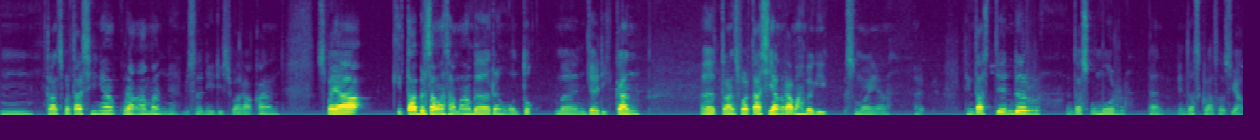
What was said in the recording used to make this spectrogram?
hmm, transportasinya kurang aman ya bisa nih disuarakan. Supaya kita bersama-sama bareng untuk menjadikan uh, transportasi yang ramah bagi semuanya. Lintas gender lintas umur dan lintas kelas sosial.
